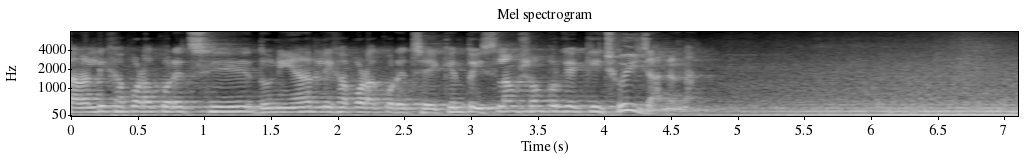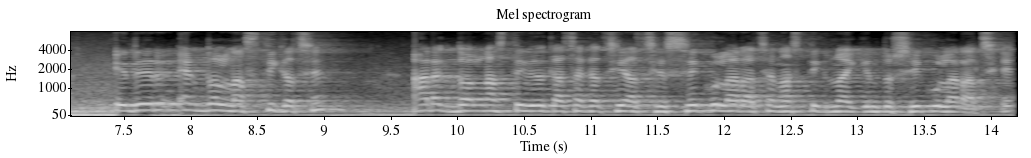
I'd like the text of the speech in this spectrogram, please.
তারা লেখাপড়া করেছে, দুনিয়ার লেখাপড়া করেছে, কিন্তু ইসলাম সম্পর্কে কিছুই জানে না। এদের একদল নাস্তিক আছে আর এক দল নাস্তিকের কাছাকাছি আছে, সেকুলার আছে, নাস্তিক নয়, কিন্তু সেকুলার আছে।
